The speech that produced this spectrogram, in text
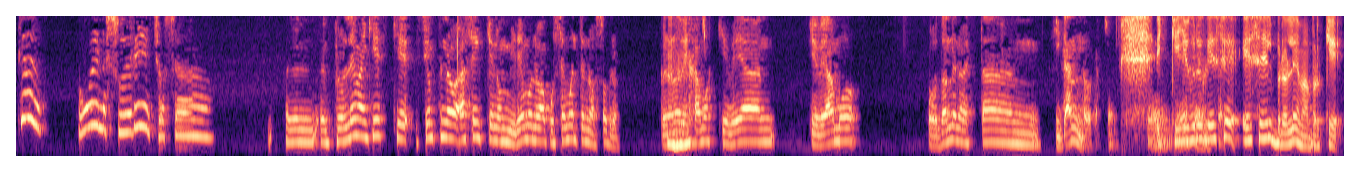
Claro, bueno, es su derecho, o sea, el, problema aquí es que siempre nos hacen que nos miremos, nos acusemos entre nosotros, pero no dejamos que vean, que veamos por dónde nos están quitando. Es que yo creo que ese, ese es el problema, porque.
